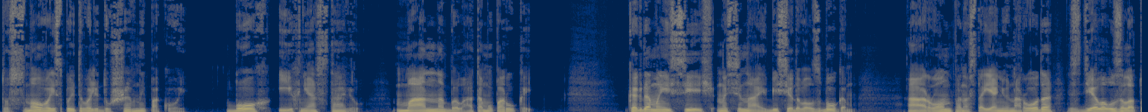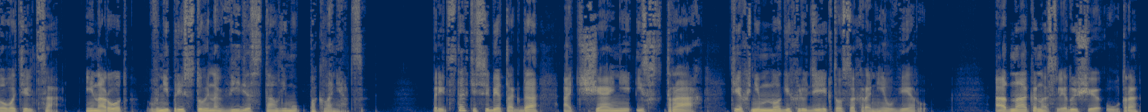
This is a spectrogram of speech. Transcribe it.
то снова испытывали душевный покой. Бог их не оставил. Манна была тому порукой. Когда Моисей на Синае беседовал с Богом, Аарон по настоянию народа сделал золотого тельца, и народ в непристойном виде стал ему поклоняться. Представьте себе тогда отчаяние и страх тех немногих людей, кто сохранил веру. Однако на следующее утро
